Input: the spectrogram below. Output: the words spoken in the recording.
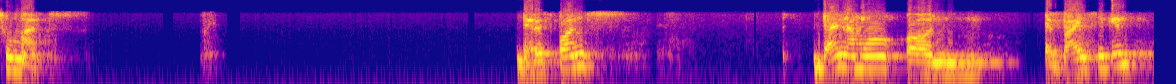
two marks. The response dynamo on a bicycle,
